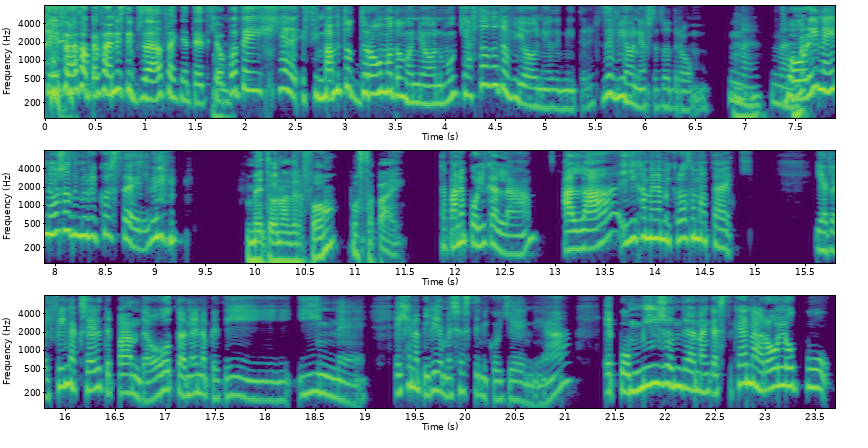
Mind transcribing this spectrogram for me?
Και θα, θα πεθάνεις στην ψάθα και τέτοιο. Μμ. Οπότε είχε, θυμάμαι τον τρόμο των γονιών μου και αυτό δεν το βιώνει ο Δημήτρης. Δεν βιώνει αυτόν τον τρόμο. Ναι, ναι. Μπορεί να είναι όσο δημιουργικός θέλει. Με τον αδερφό πώς θα πάει; Τα πάνε πολύ καλά, αλλά είχαμε ένα μικρό θεματάκι. Οι αδελφοί, να ξέρετε πάντα, όταν ένα παιδί είναι, έχει αναπηρία μέσα στην οικογένεια, επομίζονται αναγκαστικά ένα ρόλο που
